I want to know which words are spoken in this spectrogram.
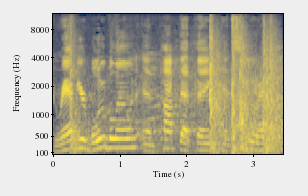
grab your blue balloon and pop that thing and see who has.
